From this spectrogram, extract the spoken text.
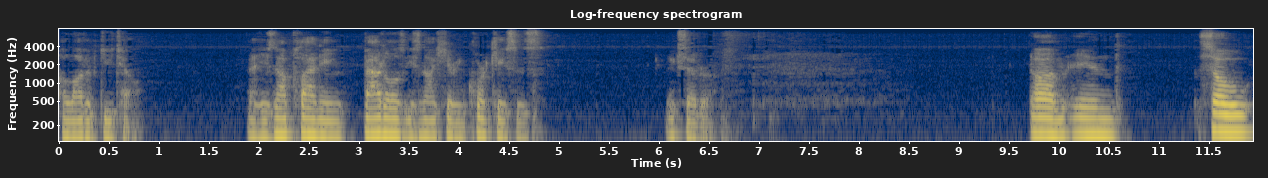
a lot of detail. And he's not planning battles, he's not hearing court cases, etc. Um, and so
